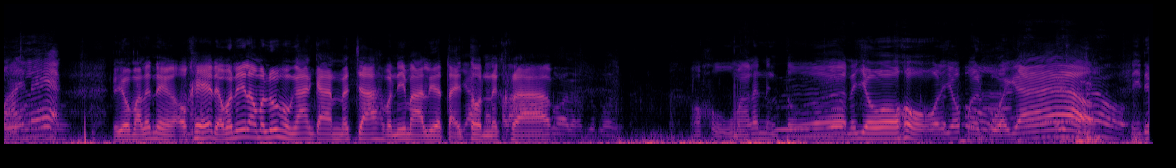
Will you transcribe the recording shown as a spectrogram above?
ไม้แรกนายโยมาแล้วหนึ่งโอเค เดี๋ยววันนี้เรามาลุ้นผลงานกันนะจ๊ะวันนี้มาเรือไต่ต้นนะครับโอ้โหมาแล้วหนึ่งตัวนายโยโอ้โหนายโยเปิดหัวอีกแล้ว สีเดื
